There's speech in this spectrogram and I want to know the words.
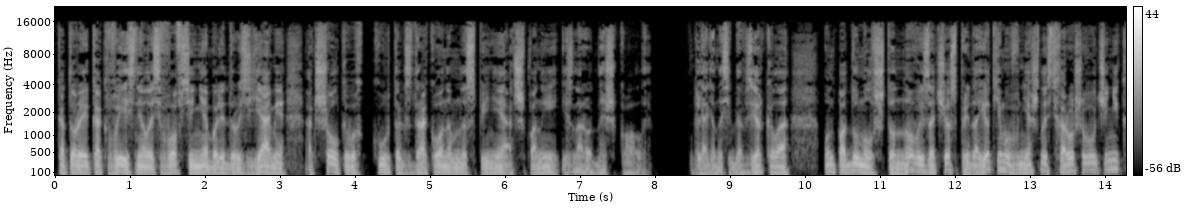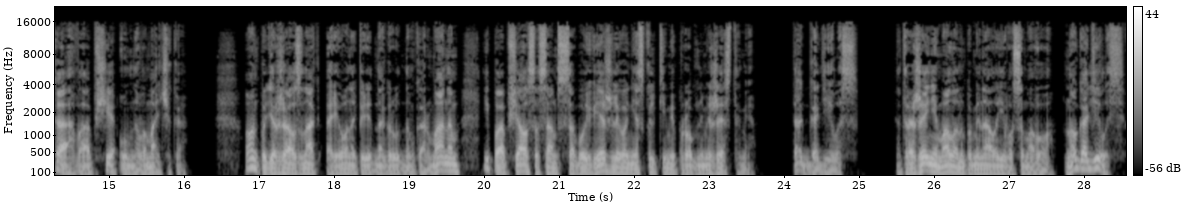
которые, как выяснилось, вовсе не были друзьями, от шелковых курток с драконом на спине, от шпаны из народной школы. Глядя на себя в зеркало, он подумал, что новый зачес придает ему внешность хорошего ученика, вообще умного мальчика. Он подержал знак Ориона перед нагрудным карманом и пообщался сам с собой вежливо несколькими пробными жестами. Так годилось. Отражение мало напоминало его самого, но годилось.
